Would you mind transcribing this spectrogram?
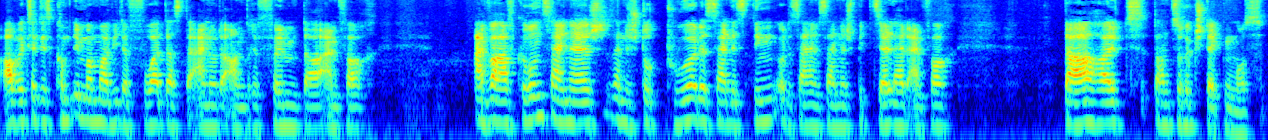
Aber wie gesagt, es kommt immer mal wieder vor, dass der ein oder andere Film da einfach einfach aufgrund seiner, seiner Struktur oder seines Ding oder seiner, seiner Speziellheit einfach da halt dann zurückstecken muss.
